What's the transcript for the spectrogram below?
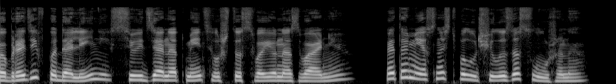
Побродив по долине, Сюидзян отметил, что свое название эта местность получила заслуженно.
